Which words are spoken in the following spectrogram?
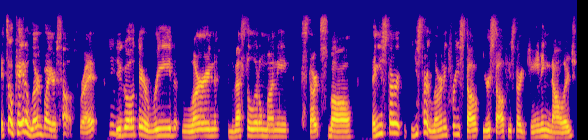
it's okay to learn by yourself, right? Mm-hmm. You go out there, read, learn, invest a little money, start small, then you start you start learning for yourself yourself you start gaining knowledge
